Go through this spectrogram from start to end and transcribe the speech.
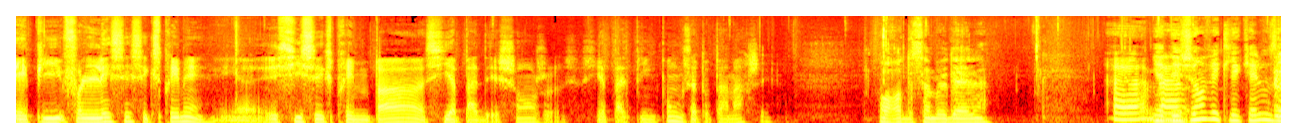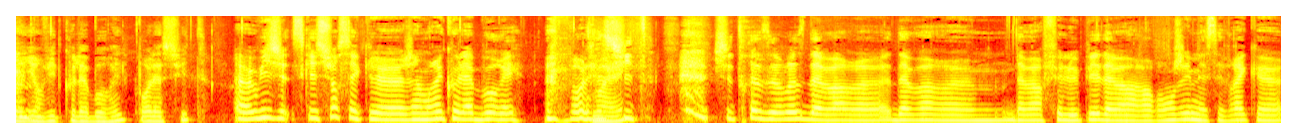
Et puis, il faut le laisser s'exprimer. Et, euh, Et s'il s'exprime pas, s'il n'y a pas d'échange, s'il n'y a pas de ping-pong, ça peut pas marcher. Hors de Saint-Modèle. Euh, Il y a bah, des gens avec lesquels vous auriez envie de collaborer pour la suite? Euh, oui, je- ce qui est sûr, c'est que j'aimerais collaborer pour la Ouais. suite. Je suis très heureuse d'avoir euh, d'avoir euh, d'avoir fait l'EP, d'avoir arrangé, mais c'est vrai que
